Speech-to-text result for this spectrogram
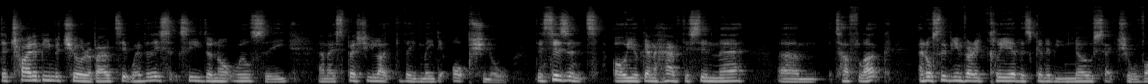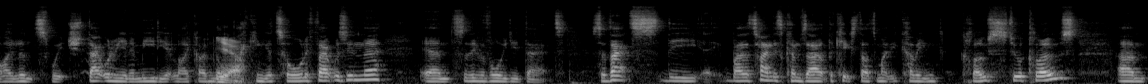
they're trying to be mature about it. Whether they succeed or not, we'll see. And I especially like that they made it optional. This isn't oh you're going to have this in there. Um, tough luck. And also being very clear, there's going to be no sexual violence, which that would be an immediate like I'm not Yeah. backing at all if that was in there. Um, so they've avoided that. So that's the. By the time this comes out, the Kickstarter might be coming close to a close. Um,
